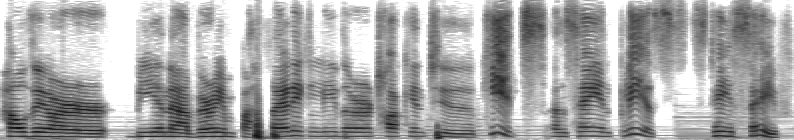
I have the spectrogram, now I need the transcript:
how they are being a very empathetic leader, talking to kids and saying, "Please stay safe."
